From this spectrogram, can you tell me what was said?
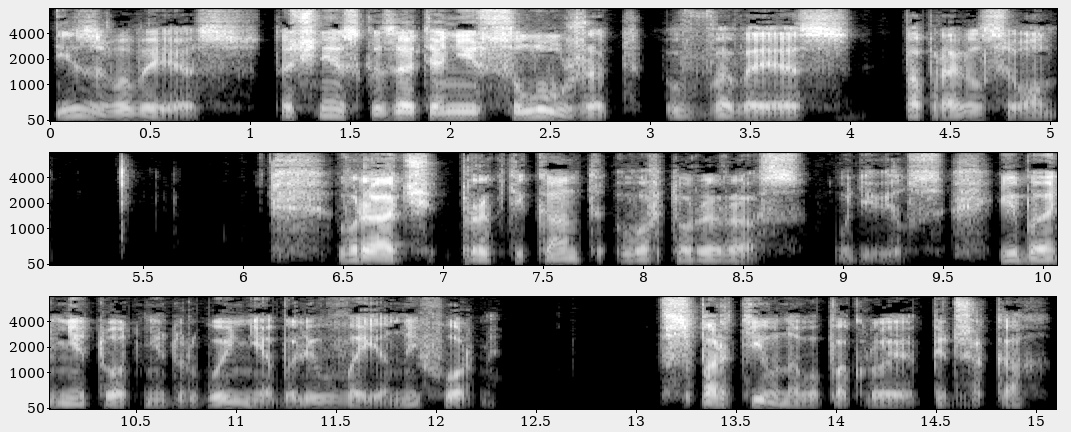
из ВВС. Точнее сказать, они служат в ВВС, — поправился он. Врач-практикант во второй раз удивился, ибо ни тот, ни другой не были в военной форме. В спортивного покроя пиджаках,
